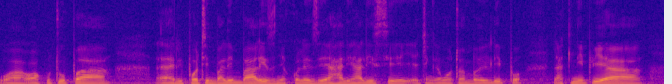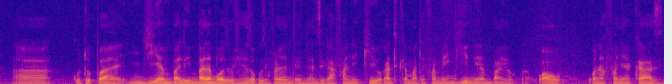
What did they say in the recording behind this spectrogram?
wa, wa kutupa Uh, ripoti mbalimbali zenye kuelezea hali halisi ya changamoto ambayo ilipo, lakini pia uh, kutupa njia mbalimbali ambazo zinaweza kuzifanya na zikafanikiwa katika mataifa mengine ambayo wao wanafanya kazi.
